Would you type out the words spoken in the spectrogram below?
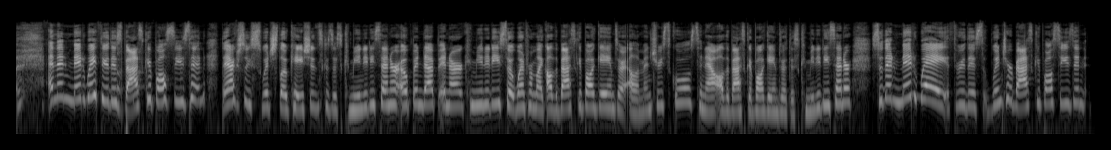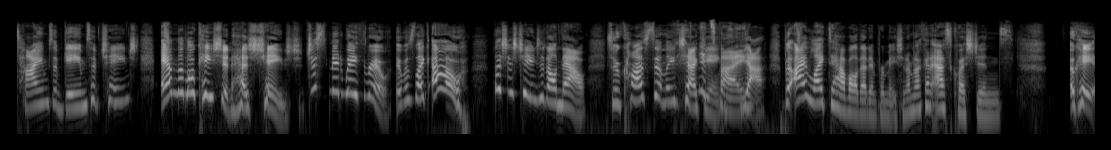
And then midway through this basketball season, they actually switched locations because this community center opened up in our community. So it went from like all the basketball games are elementary schools to now all the basketball games are at this community center. So then midway through this winter basketball season, times of games have changed and the location has changed just midway through. It was like, oh, let's just change it all now. So constantly checking. Yeah. But I like to have all that information. I'm not going to ask questions. Okay,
